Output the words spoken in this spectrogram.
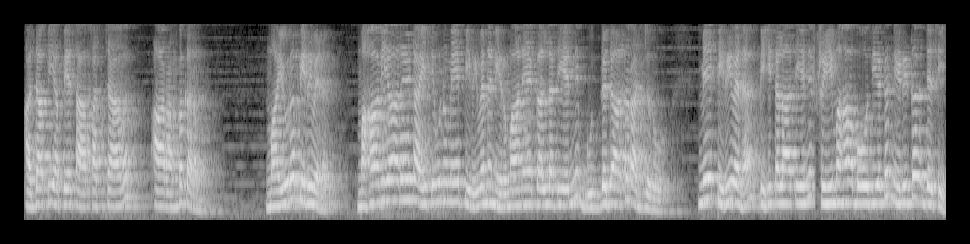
අද අපි අපේ සාකච්ඡාව ආරම්භ කරමු. මයුර පිරිවෙන මහාවිහාරයට අයිතිවුණු මේ පිරිවෙන නිර්මාණය කල්ලා තියෙන්නේ බුද්ධදාස රජ්ජුරුව. මේ පිරිවෙන පිහිටලා තියෙන ශ්‍රීමහා බෝධියට නිරිත දෙසින්.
